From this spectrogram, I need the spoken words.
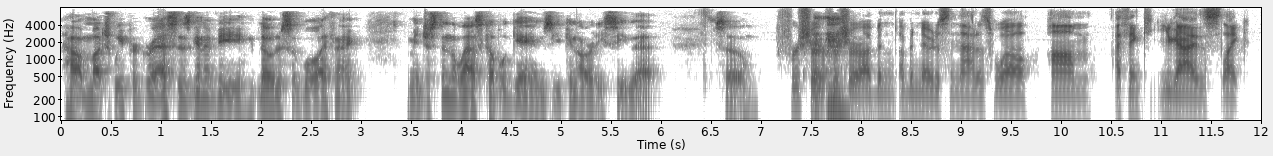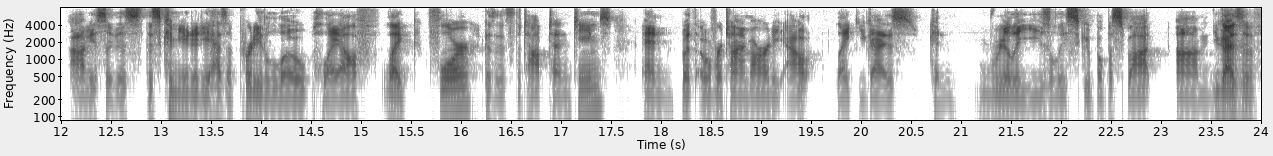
how much we progress is going to be noticeable. I think. I mean, just in the last couple games, you can already see that. So For sure, for sure. I've been I've been noticing that as well. Um, I think you guys like obviously this this community has a pretty low playoff like floor because it's the top 10 teams and with overtime already out like you guys can really easily scoop up a spot um, you guys have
